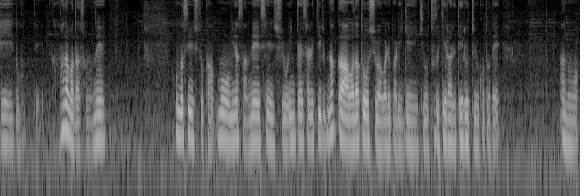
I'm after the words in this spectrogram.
ええー、と思ってまだまだそのね本田選手とかもう皆さんね選手を引退されている中和田投手はバリバリ現役を続けられているということであの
